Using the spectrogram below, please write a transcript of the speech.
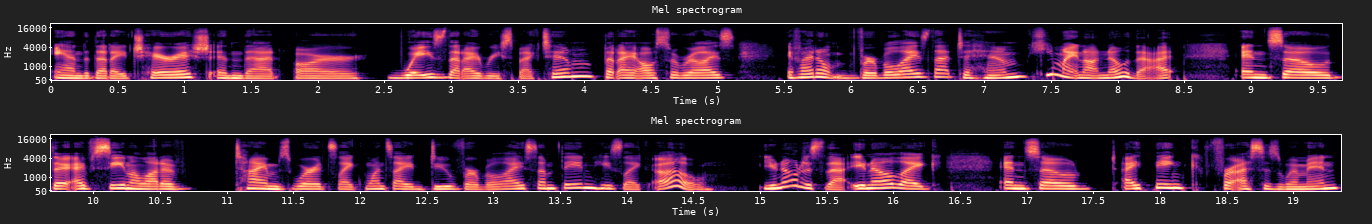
and that I cherish and that are ways that I respect him, but I also realize if I don't verbalize that to him, he might not know that. And so there, I've seen a lot of times where it's like once I do verbalize something, he's like, "Oh, you noticed that." You know, like and so I think for us as women,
